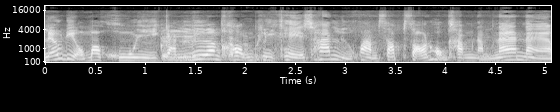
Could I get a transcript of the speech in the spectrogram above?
แล้วเดี๋ยวมาคุยกันเป็นเรื่เรื่อองงคอมพลีเคชันหรือความซับซ้อนของคำนำหน้านาม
